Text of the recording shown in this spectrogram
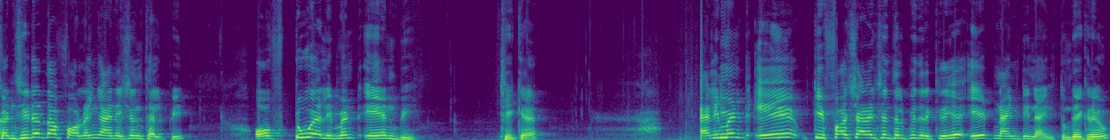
Consider the following ionisation enthalpy of two element A and B ठीक है? एलिमेंट ए की फ़र्स्ट आइनेशन थेरेपी दे रखी है 899 तुम देख रहे हो?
